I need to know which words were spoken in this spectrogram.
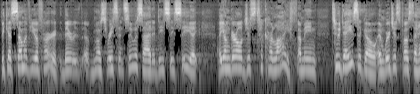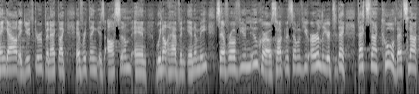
because some of you have heard there uh, most recent suicide at DCC. A, young girl just took her life. I mean, two days ago, and we're just supposed to hang out at youth group and act like everything is awesome and we don't have an enemy. Several of you knew her. I was talking to some of you earlier today. That's not cool. That's not,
